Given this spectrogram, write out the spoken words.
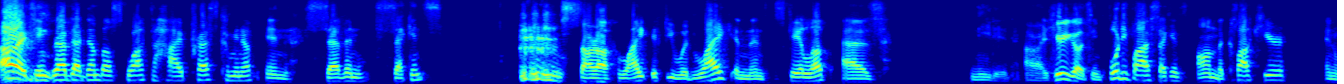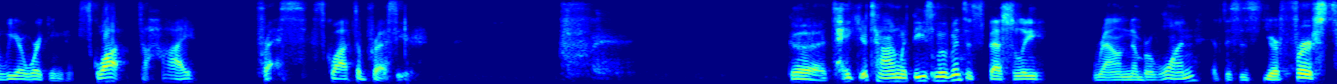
All right, team, grab that dumbbell squat to high press coming up in seven seconds. Start off light if you would like, and then scale up as needed. All right, here you go, team. 45 seconds on the clock here, and we are working squat to high press, squat to press here. Good, take your time with these movements, especially round number one. If this is your first,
